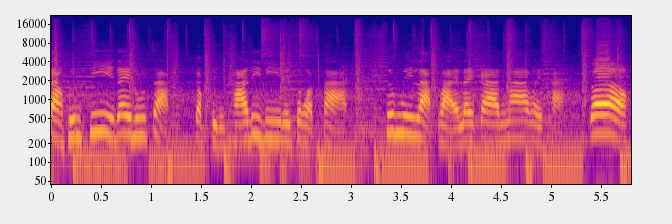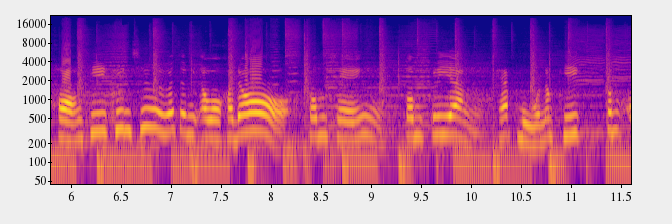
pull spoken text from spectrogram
ต่างพื้นที่ได้รู้จักกับสินค้าดีๆ ในจังหวัดตาก ซึ่งมีหลากหลายรายการมากเลยค่ะ ก็ของที่ขึ้นชื่อก็จะมีอะโวคาโดส้มเช้งส้มเกลี้ยง แคบหมูน้ำพริกส้มโอ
